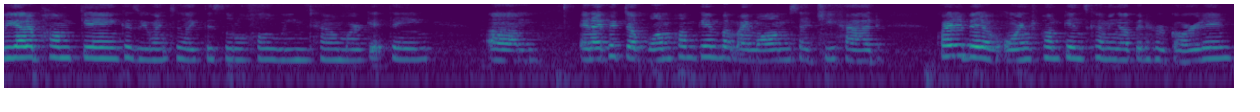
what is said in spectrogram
we got a pumpkin because we went to like this little Halloween town market thing. Um, and I picked up one pumpkin, but my mom said she had quite a bit of orange pumpkins coming up in her garden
